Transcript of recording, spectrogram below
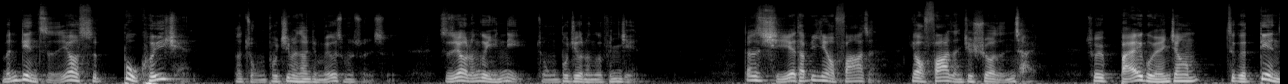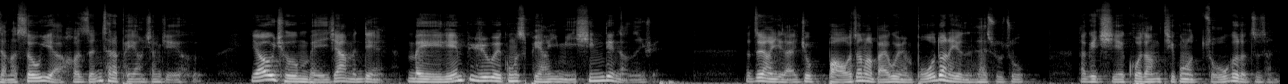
门店只要是不亏钱。那总部基本上就没有什么损失，只要能够盈利，总部就能够分钱。但是企业它毕竟要发展，要发展就需要人才，所以百果园将这个店长的收益啊和人才的培养相结合，要求每家门店每年必须为公司培养一名新店长人选。那这样一来，就保障了百果园不断的有人才输出，那给企业扩张提供了足够的支撑。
